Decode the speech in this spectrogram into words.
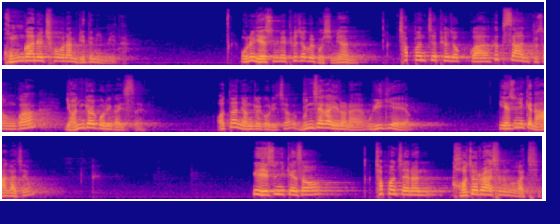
공간을 초월한 믿음입니다. 오늘 예수님의 표적을 보시면 첫 번째 표적과 흡사한 구성과 연결고리가 있어요. 어떠한 연결고리죠? 문제가 일어나요. 위기예요. 예수님께 나아가죠. 예수님께서 첫 번째는 거절을 하시는 것 같이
